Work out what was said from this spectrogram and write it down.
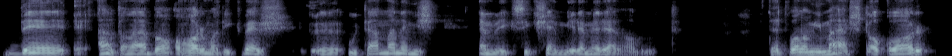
De általában a harmadik vers után már nem is emlékszik semmire, mert elaludt. Tehát valami mást akar,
